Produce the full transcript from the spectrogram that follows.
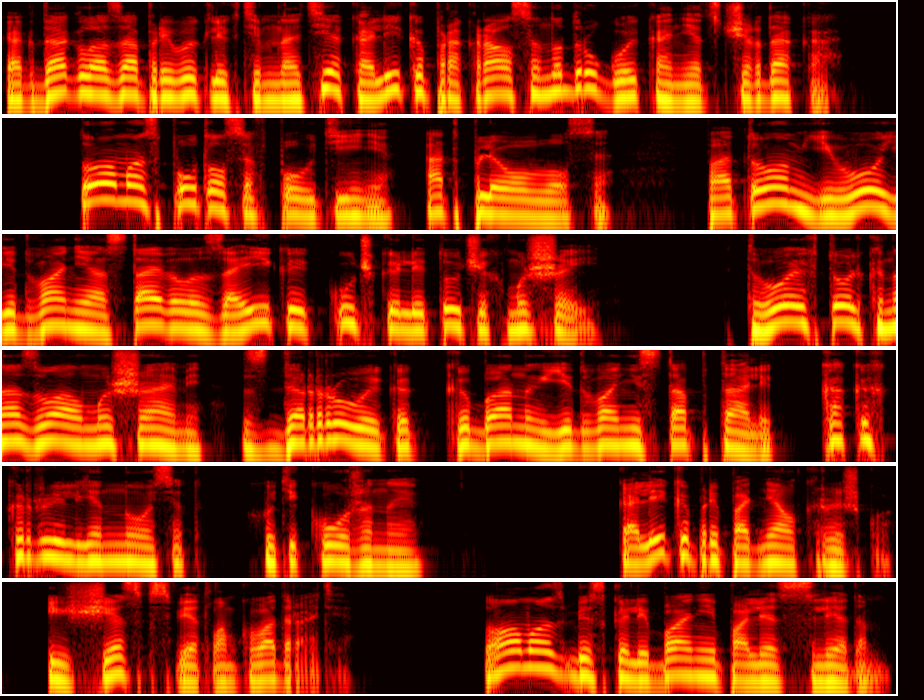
Когда глаза привыкли к темноте, Калика прокрался на другой конец чердака. Томас путался в паутине, отплевывался. Потом его едва не оставила заикой кучка летучих мышей. Кто их только назвал мышами, здоровые, как кабаны, едва не стоптали, как их крылья носят, хоть и кожаные. Калика приподнял крышку, исчез в светлом квадрате. Томас без колебаний полез следом.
